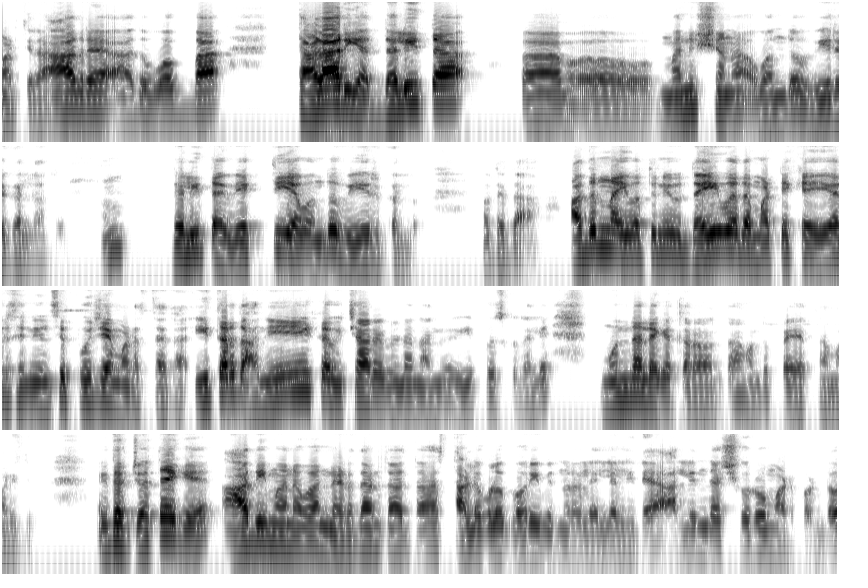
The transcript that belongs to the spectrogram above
ಮಾಡ್ತೀರಾ. ಆದ್ರೆ ಅದು ಒಬ್ಬ ತಳಾರಿಯ ದಲಿತ ಮನುಷ್ಯನ ಒಂದು ವೀರಗಲ್ಲು ಅದು. ದಲಿತ ವ್ಯಕ್ತಿಯ ಒಂದು ವೀರ್ಗಲ್ಲು. ಗೊತ್ತಾಯ್ತಾ? ಅದನ್ನ ಇವತ್ತು ನೀವು ದೈವದ ಮಟ್ಟಕ್ಕೆ ಏರಿಸಿ ನಿಲ್ಲಿಸಿ ಪೂಜೆ ಮಾಡಿಸ್ತಾ ಇದ್ದ. ಈ ತರದ ಅನೇಕ ವಿಚಾರಗಳನ್ನ ನಾನು ಈ ಪುಸ್ತಕದಲ್ಲಿ ಮುನ್ನೆಲೆಗೆ ತರುವಂತಹ ಒಂದು ಪ್ರಯತ್ನ ಮಾಡಿದ್ವಿ. ಇದ್ರ ಜೊತೆಗೆ ಆದಿಮಾನವ ನಡೆದಂತಹ ಸ್ಥಳಗಳು ಗೌರಿಬಿದನೂರಲ್ಲಿ ಎಲ್ಲೆಲ್ಲಿದೆ, ಅಲ್ಲಿಂದ ಶುರು ಮಾಡಿಕೊಂಡು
